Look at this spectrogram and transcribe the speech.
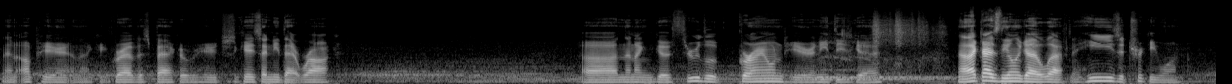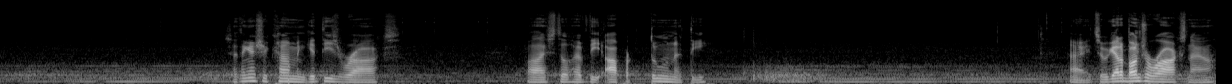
Then up here. And I can grab this back over here just in case I need that rock. Uh, and then I can go through the ground here and eat these guys. Now that guy's the only guy left, and he's a tricky one. So I think I should come and get these rocks while I still have the opportunity. Alright, so we got a bunch of rocks now.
